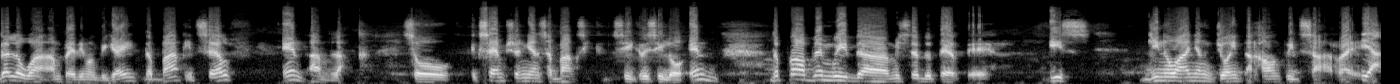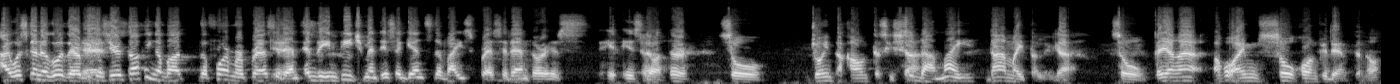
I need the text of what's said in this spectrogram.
dalawa ang pwede magbigay, the bank itself and AMLAC. So, exemption yan sa bank sec- secrecy law. And the problem with uh, Mr. Duterte is ginawa niyang joint account with Sara. eh. Yeah, I was gonna go there because Yes. you're talking about the former president Yes. and the impeachment is against the vice president or his hi- his Yeah. daughter. So, joint account kasi So siya. damay. damay talaga. So, kaya nga ako I'm so confident ano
